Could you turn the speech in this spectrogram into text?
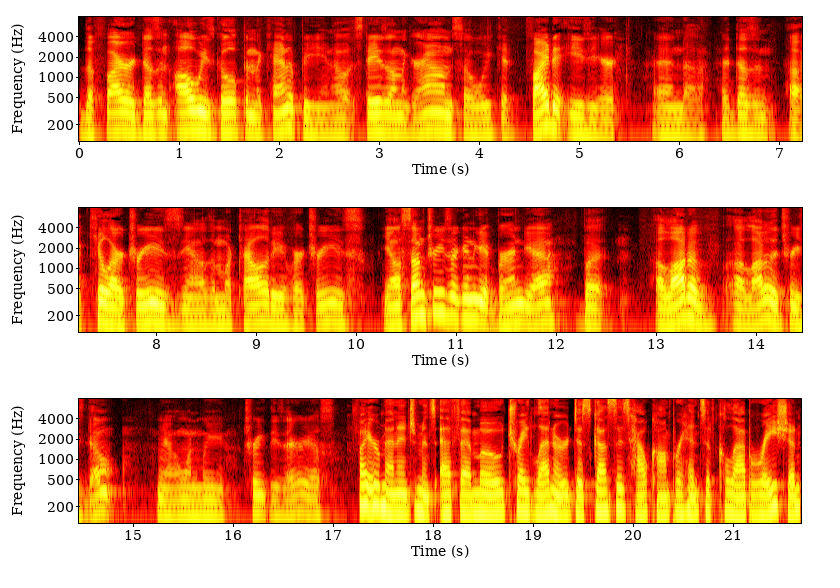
the fire doesn't always go up in the canopy. You know, it stays on the ground so we could fight it easier and uh, it doesn't uh, kill our trees. You know, the mortality of our trees. You know, some trees are going to get burned, yeah, but a lot of a lot of the trees don't. You know, when we treat these areas. Fire Management's FMO, Trey Leonard, discusses how comprehensive collaboration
